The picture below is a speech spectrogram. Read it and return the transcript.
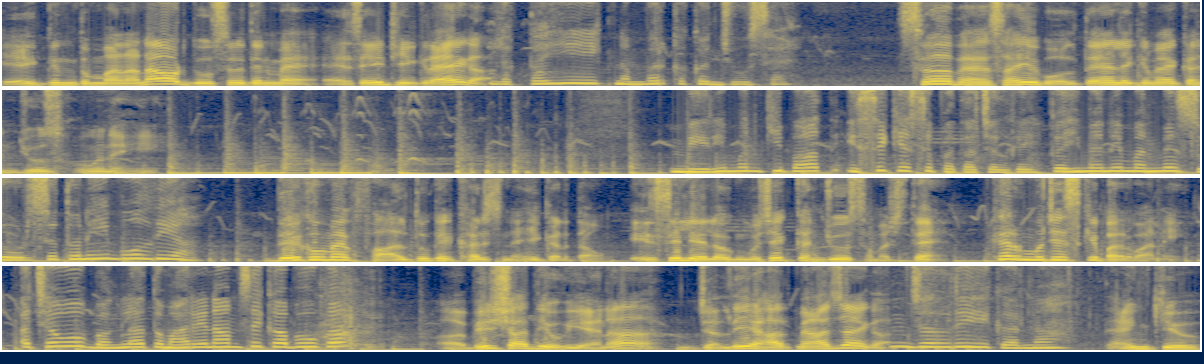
एक दिन तुम बनाना और दूसरे दिन मैं ऐसे ही ठीक रहेगा। लगता है ये एक नंबर का कंजूस है। सब ऐसा ही बोलते हैं लेकिन मैं कंजूस हूँ नहीं। मेरे मन की बात इसे कैसे पता चल गई? कहीं मैंने मन में ज़ोर से तो नहीं बोल दिया? देखो मैं फालतू के खर्च नहीं करता हूँ इसीलिए लोग मुझे कंजूस समझते हैं। खैर मुझे इसकी परवाह नहीं। अच्छा वो बंगला तुम्हारे नाम से कब होगा? अभी शादी हुई है ना? जल्दी हाथ में आ जाएगा। जल्दी ही करना। थैंक यू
